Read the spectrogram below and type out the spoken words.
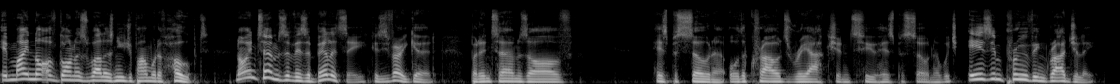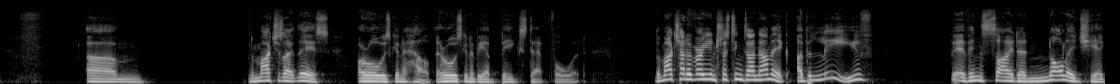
it might not have gone as well as New Japan would have hoped. Not in terms of his ability, because he's very good, but in terms of his persona or the crowd's reaction to his persona, which is improving gradually. Um, the matches like this are always going to help. They're always going to be a big step forward. The match had a very interesting dynamic. I believe, bit of insider knowledge here,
